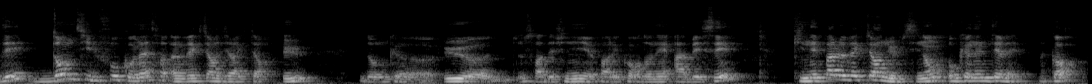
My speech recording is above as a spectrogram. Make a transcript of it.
D dont il faut connaître un vecteur directeur U. Donc, euh, U sera défini par les coordonnées ABC, qui n'est pas le vecteur nul, sinon aucun intérêt, d'accord?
